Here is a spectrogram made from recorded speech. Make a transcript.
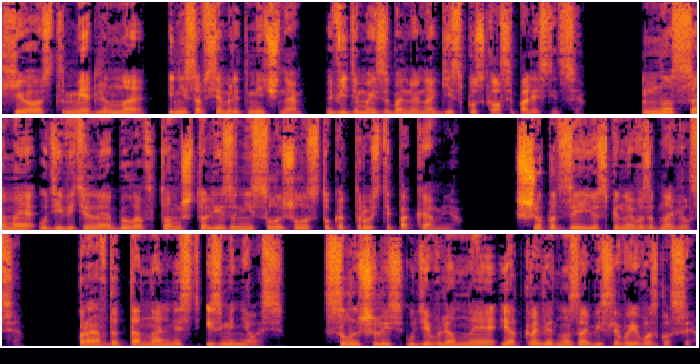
Хёст медленно и не совсем ритмично, видимо из-за больной ноги, спускался по лестнице. Но самое удивительное было в том, что Лиза не слышала стука трости по камню. Шепот за ее спиной возобновился. Правда, тональность изменилась. Слышались удивленные и откровенно завистливые возгласы.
